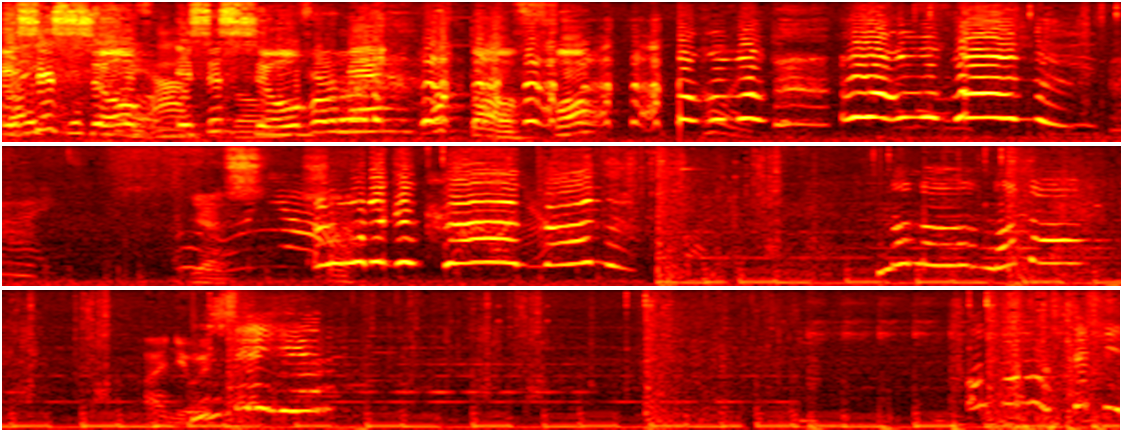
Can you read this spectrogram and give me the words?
Is this just silver? Is this silver, man? What the fuck? Yes. I wanna get that, man. No, no, no, no. I knew it. Stay here. Oh no, Steffi.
